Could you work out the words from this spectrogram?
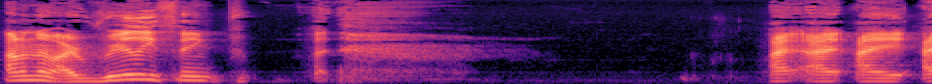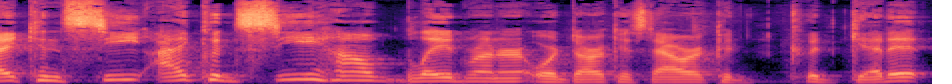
I don't know. I really think I, I, I, can see, I could see how Blade Runner or Darkest Hour could, could get it.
